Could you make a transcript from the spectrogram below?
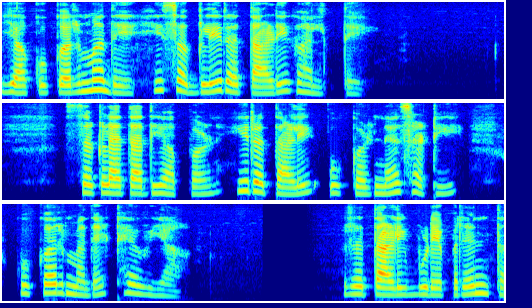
या कुकरमध्ये ही सगळी रताळी घालते. सगळ्यात आधी आपण ही रताळी उकडण्यासाठी कुकरमध्ये ठेवूया. रताळी बुडेपर्यंत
